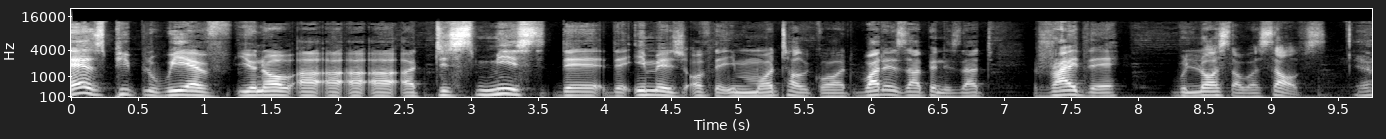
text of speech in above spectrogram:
as people we have you know uh, uh, uh, uh, uh, dismissed the the image of the immortal god what has happened is that right there we lost ourselves Yeah.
